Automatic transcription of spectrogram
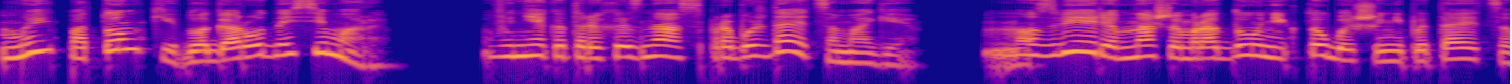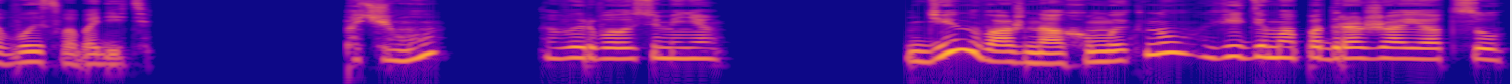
Мы потомки благородной Симары. В некоторых из нас пробуждается магия, но зверя в нашем роду никто больше не пытается высвободить. Почему? вырвалось у меня. Дин важно охмыкнул, видимо, подражая отцу,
